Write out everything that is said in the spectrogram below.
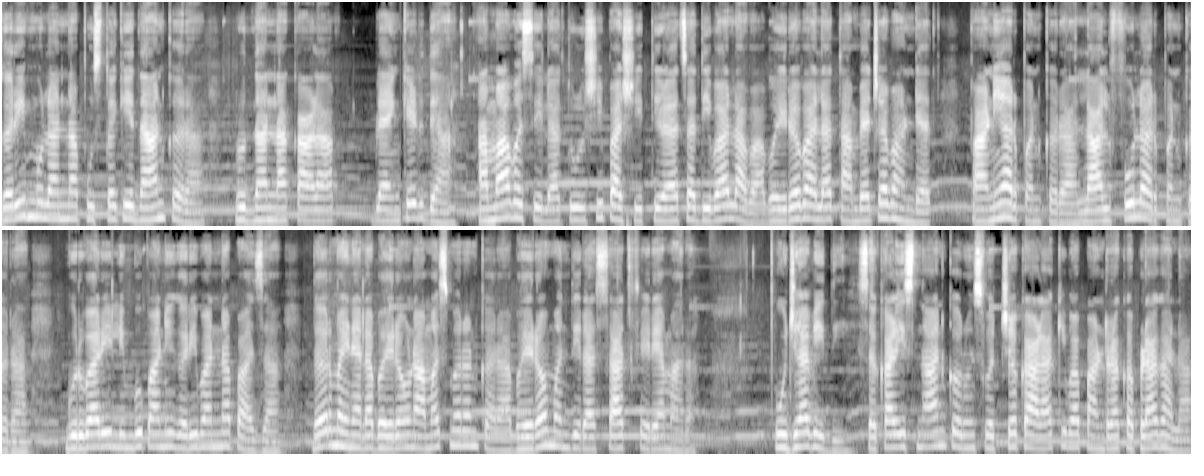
गरीब मुलांना पुस्तके दान करा. वृद्धांना काळा ब्लँकेट द्या. अमावस्येला तुळशीपाशी तिळाचा दिवा लावा. भैरवाला तांब्याच्या भांड्यात पाणी अर्पण करा. लाल फूल अर्पण करा. गुरुवारी लिंबू पाणी गरिबांना पाजा. दर महिन्याला भैरव नामस्मरण करा. भैरव मंदिरात सात फेऱ्या मारा. पूजाविधी. सकाळी स्नान करून स्वच्छ काळा किंवा पांढरा कपडा घाला.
